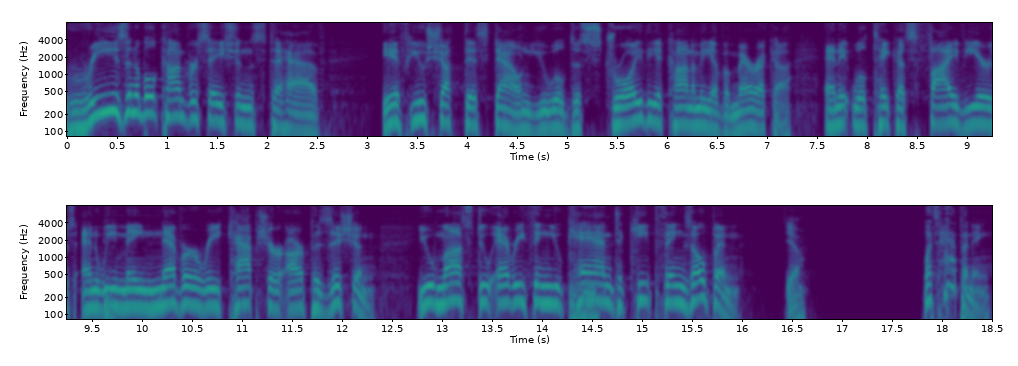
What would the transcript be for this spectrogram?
reasonable conversations to have. If you shut this down, you will destroy the economy of America, and it will take us five years, and we may never recapture our position. You must do everything you mm. can to keep things open. Yeah. What's happening?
